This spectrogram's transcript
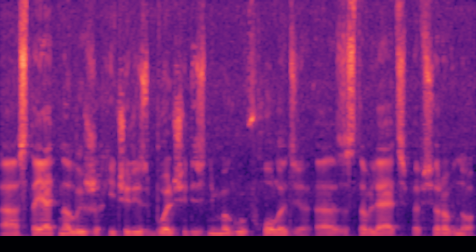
а, стоять на лыжах и через боль, через не могу в холоде а, заставляет себя все равно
